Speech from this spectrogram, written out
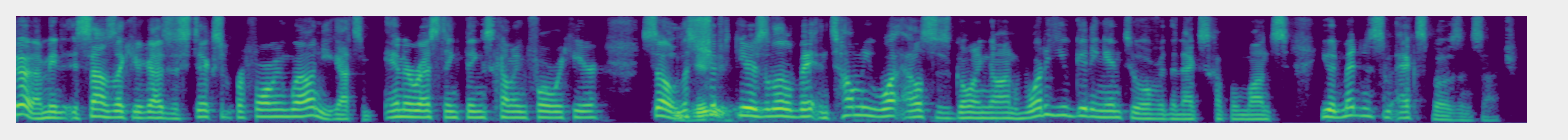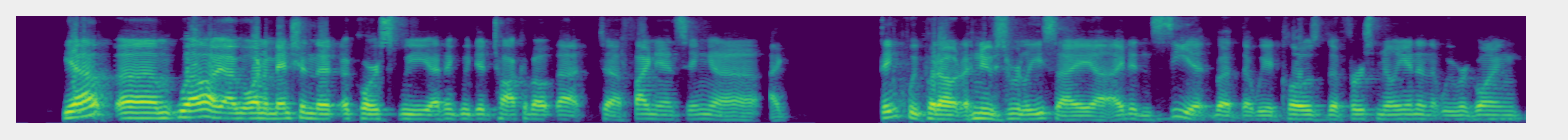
Good. I mean, it sounds like your guys' sticks are performing well, and you got some interesting things coming forward here. So let's do. shift gears a little bit and tell me what else is going on. What are you getting into over the next couple months? You had mentioned some expos and such. Yeah, um, well, I, I want to mention that, of course, we I think we did talk about that uh, financing. Uh, I think we put out a news release. I uh, I didn't see it, but that we had closed the first million and that we were going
